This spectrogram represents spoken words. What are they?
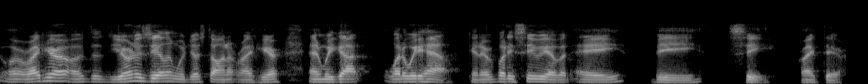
uh, right here, uh, you're Euro New Zealand, we're just on it right here. And we got, what do we have? Can everybody see? We have an A, B, C right there.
